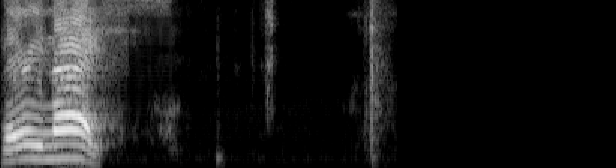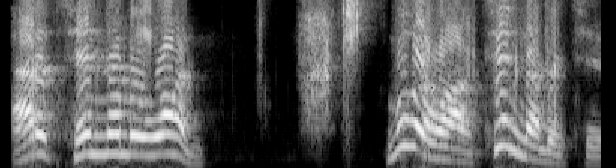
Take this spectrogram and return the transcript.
Very nice. Out of 10, number 1. Move along, 10, number 2.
